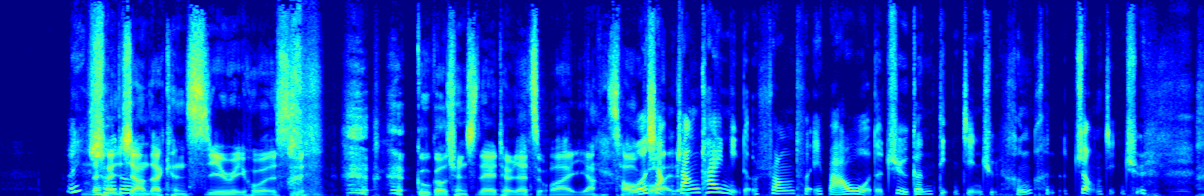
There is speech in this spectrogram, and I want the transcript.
那很像在跟 Siri 或者是 Google Translator 在做爱一样，超我想张开你的双腿，把我的巨根顶进去，狠狠的撞进去。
